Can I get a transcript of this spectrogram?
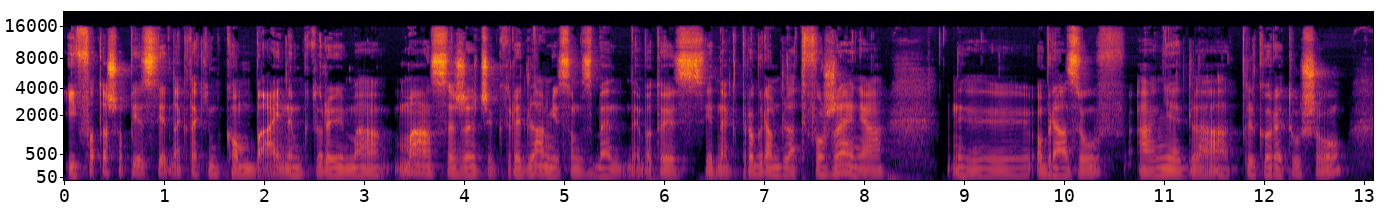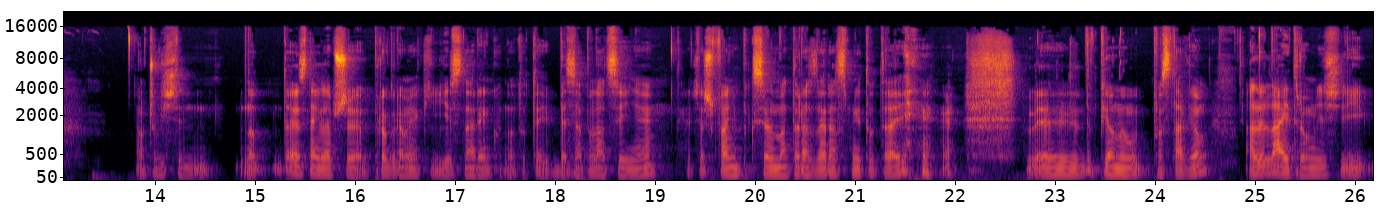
I Photoshop jest jednak takim kombajnem, który ma masę rzeczy, które dla mnie są zbędne, bo to jest jednak program dla tworzenia yy, obrazów, a nie dla tylko retuszu. Oczywiście no, to jest najlepszy program, jaki jest na rynku, no tutaj bezapelacyjnie. Chociaż fani Pixelmatora zaraz mnie tutaj do pionu postawią. Ale Lightroom, jeśli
